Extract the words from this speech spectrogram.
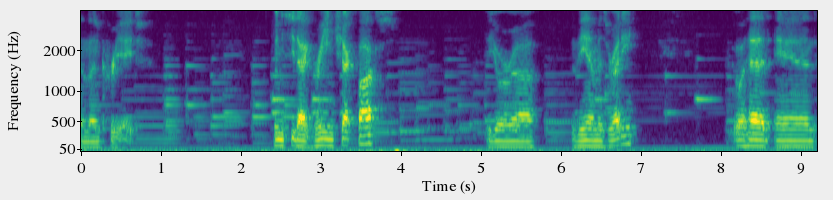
and then create. When you see that green checkbox, your uh, VM is ready. Go ahead and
